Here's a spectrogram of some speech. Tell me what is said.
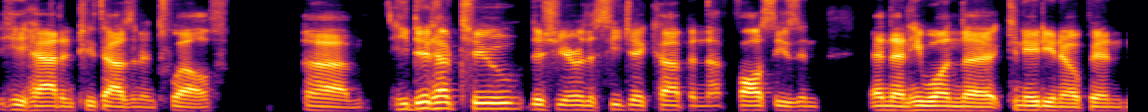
he had in 2012. Um, he did have two this year, the CJ Cup and that fall season, and then he won the Canadian Open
